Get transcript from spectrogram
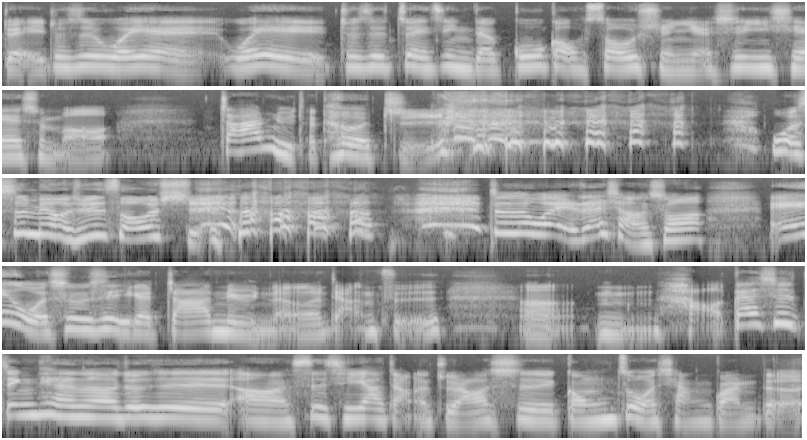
对，就是我也我也就是最近的 Google 搜寻也是一些什么渣女的特质。我是没有去搜寻，就是我也在想说，哎、欸，我是不是一个渣女呢？这样子，嗯嗯，好。但是今天呢，就是嗯，四期要讲的主要是工作相关的。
